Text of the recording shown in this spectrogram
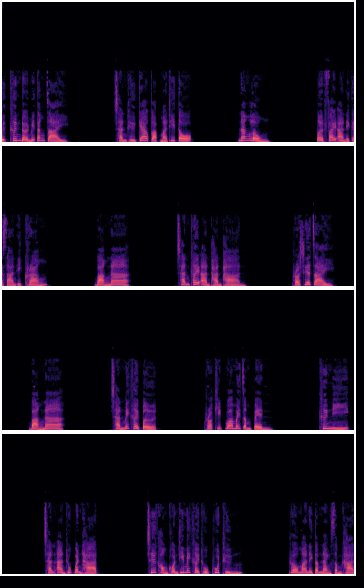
ลึกขึ้นโดยไม่ตั้งใจ ฉันถือแก้วกลับมาที่โต๊ะ นั่งลง เปิดไฟอ่านเอกสารอีกครั้ง บางหน้า ฉันเคยอ่านผ่านๆเพราะเชื่อใจ บางหน้า ฉันไม่เคยเปิด เพราะคิดว่าไม่จำเป็น คืนนี้ ฉันอ่านทุกบรรทัด ชื่อของคนที่ไม่เคยถูกพูดถึงโผล่มาในตำแหน่งสำคัญ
